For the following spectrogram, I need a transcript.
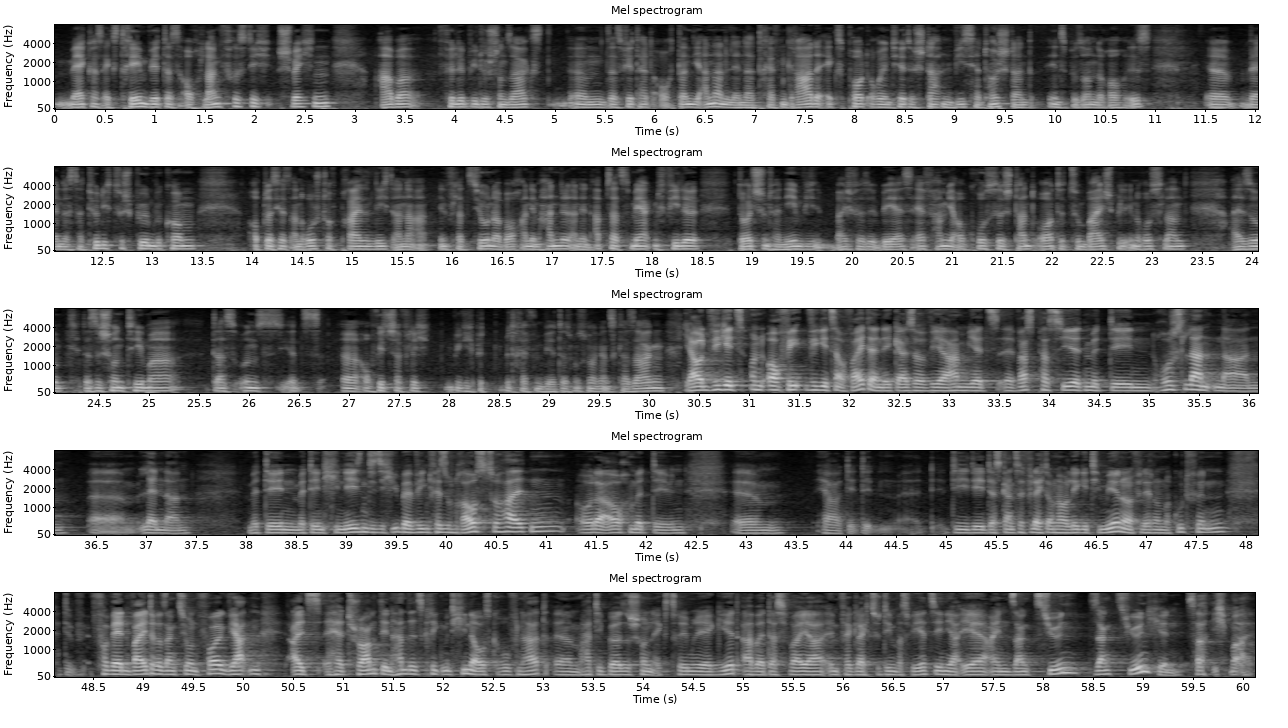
merkt das extrem, wird das auch langfristig schwächen. Aber Philipp, wie du schon sagst, ähm, das wird halt auch dann die anderen Länder treffen. Gerade exportorientierte Staaten, wie es ja Deutschland insbesondere auch ist, äh, werden das natürlich zu spüren bekommen. Ob das jetzt an Rohstoffpreisen liegt, an der Inflation, aber auch an dem Handel, an den Absatzmärkten. Viele deutsche Unternehmen, wie beispielsweise BASF, haben ja auch große Standorte, zum Beispiel in Russland. Also das ist schon ein Thema, das uns jetzt äh, auch wirtschaftlich wirklich betreffen wird. Das muss man ganz klar sagen. Ja, und wie geht's und auch wie, wie geht's auch weiter, Nick? Also wir haben jetzt, äh, was passiert mit den russlandnahen äh, Ländern? Mit den, mit den Chinesen, die sich überwiegend versuchen rauszuhalten, oder auch mit den ähm, ja, den, die, die das Ganze vielleicht auch noch legitimieren oder vielleicht auch noch gut finden, werden weitere Sanktionen folgen. Wir hatten, als Herr Trump den Handelskrieg mit China ausgerufen hat, ähm, hat die Börse schon extrem reagiert, aber das war ja im Vergleich zu dem, was wir jetzt sehen, ja eher ein Sanktion, Sanktionchen, sag ich mal.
